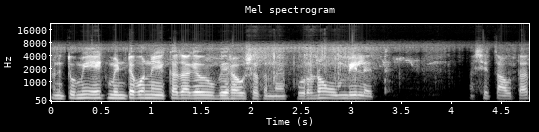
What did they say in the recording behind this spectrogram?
आणि तुम्ही एक मिनटं पण एका जागेवर उभे राहू शकत नाही. पूर्ण उंबील आहेत. असे चावतात.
